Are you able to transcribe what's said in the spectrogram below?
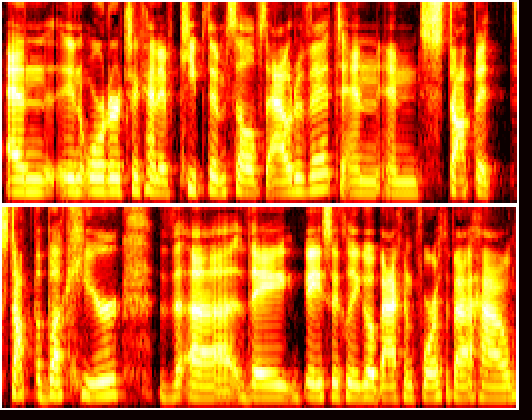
And in order to kind of keep themselves out of it and and stop it, stop the buck here, uh, they basically go back and forth about how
